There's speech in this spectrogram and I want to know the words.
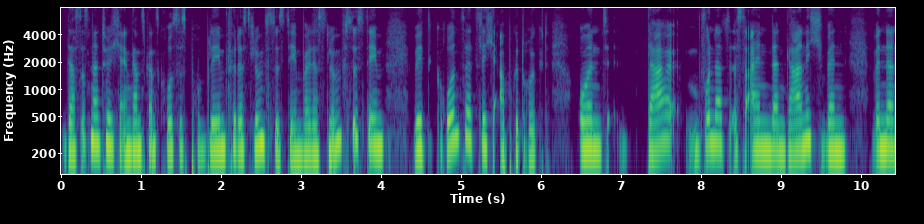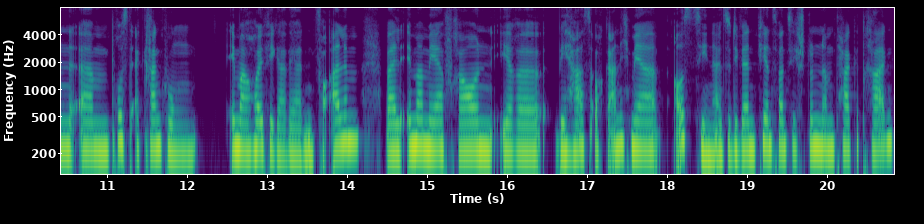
das ist natürlich ein ganz, ganz großes Problem für das Lymphsystem, weil das Lymphsystem wird grundsätzlich abgedrückt. Und da wundert es einen dann gar nicht, wenn, wenn dann ähm, Brusterkrankungen immer häufiger werden. Vor allem, weil immer mehr Frauen ihre BHs auch gar nicht mehr ausziehen. Also die werden 24 Stunden am Tag getragen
